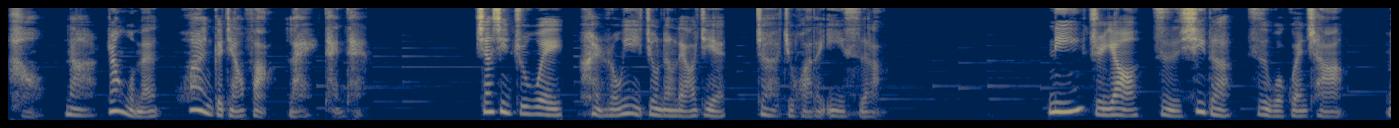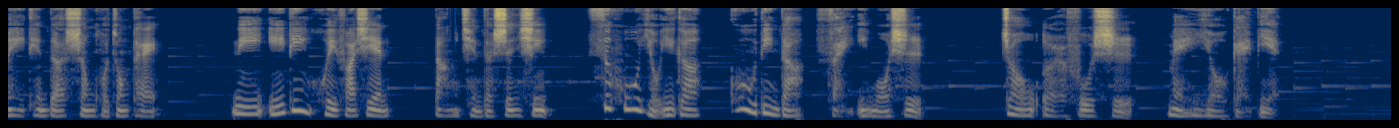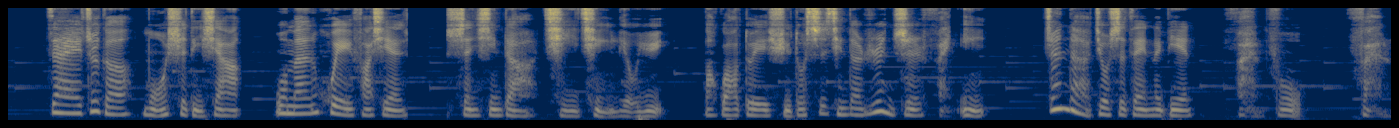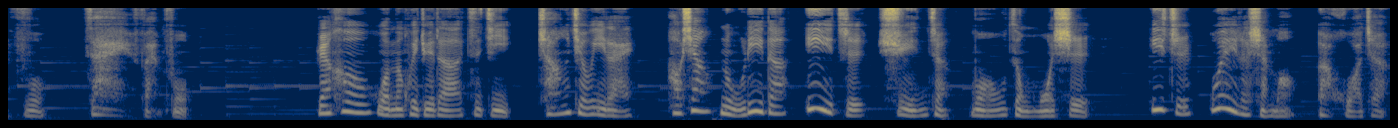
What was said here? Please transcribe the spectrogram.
好，那让我们换个讲法来谈谈。相信诸位很容易就能了解这句话的意思了。你只要仔细的自我观察。每天的生活状态，你一定会发现，当前的身心似乎有一个固定的反应模式，周而复始，没有改变。在这个模式底下，我们会发现身心的七情六欲，包括对许多事情的认知反应，真的就是在那边反复、反复、再反复。然后我们会觉得自己长久以来好像努力的一直循着某种模式，一直为了什么而活着，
